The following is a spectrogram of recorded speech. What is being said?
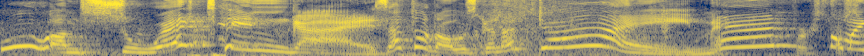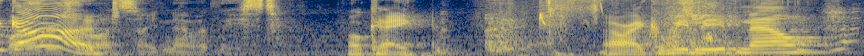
Ooh, I'm sweating, guys. I thought I was gonna die, man. First oh my are on god. site now at least. Okay. All right, can we leave now?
